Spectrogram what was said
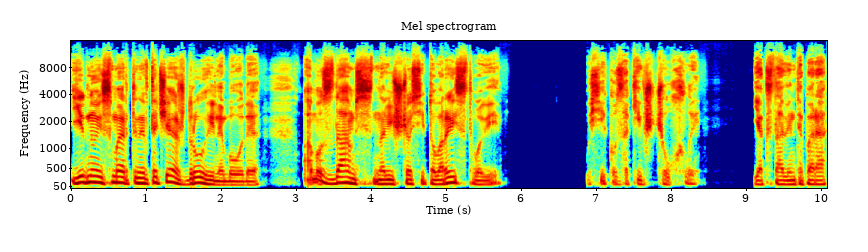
Єдної смерти не втечеш, другої не буде, або здамсь навіщось і товариствові. Усі козаки вщухли. Як став він тепер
